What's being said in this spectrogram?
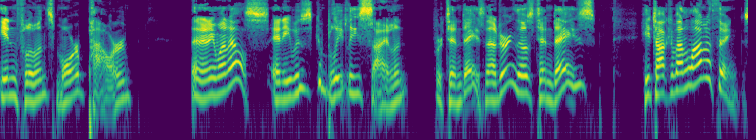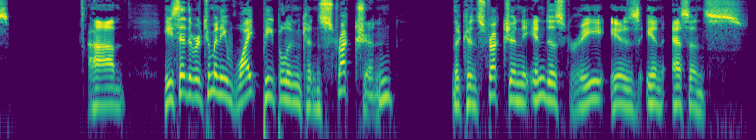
influence, more power than anyone else. And he was completely silent for 10 days. Now, during those 10 days, he talked about a lot of things. Um, he said there were too many white people in construction the construction industry is, in essence,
